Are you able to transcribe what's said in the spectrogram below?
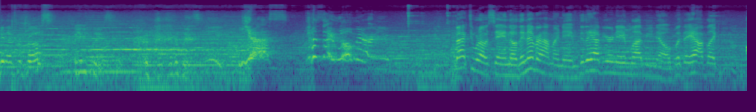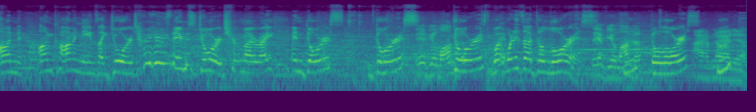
You gonna propose? Baby, please. Baby, please. Yes! Yes, I will marry you! Back to what I was saying though, they never have my name. Do they have your name? Let me know. But they have like un uncommon names like George. I mean, his name's George, am I right? And Doris? Doris? They have Yolanda. Doris? What, what is a Dolores? They have Yolanda. Hmm? Dolores? I have no Hmm? idea.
